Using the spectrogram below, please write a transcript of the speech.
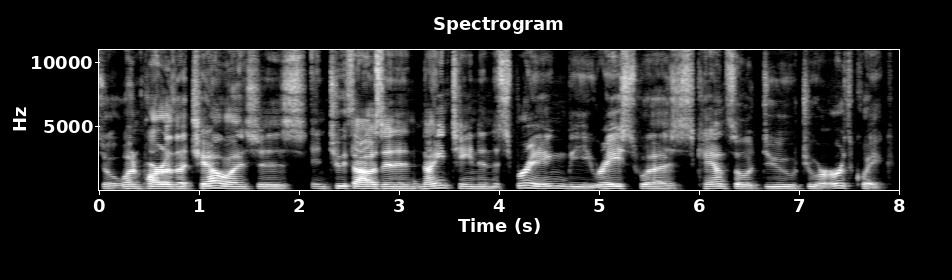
So, one part of the challenge is in 2019 in the spring, the race was canceled due to an earthquake.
